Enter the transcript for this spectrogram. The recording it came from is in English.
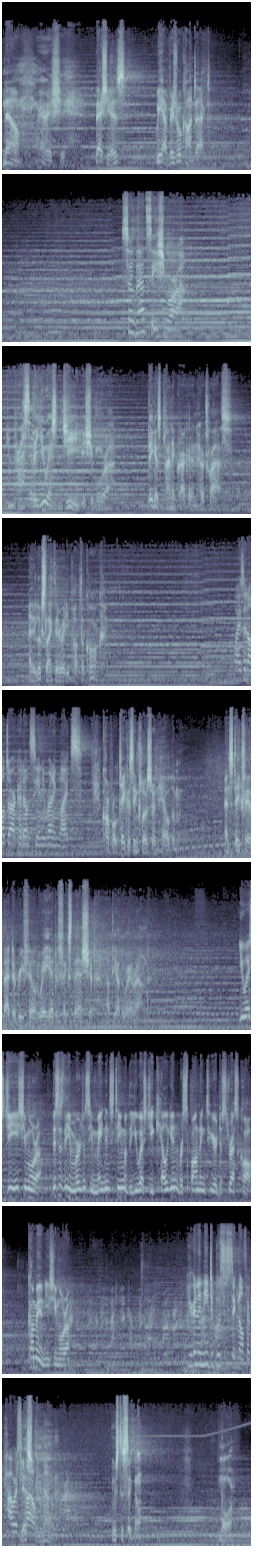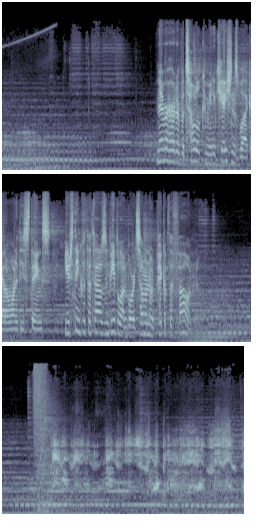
Now, where is she? There she is. We have visual contact. So that's Ishimura. Impressive. The USG Ishimura. Biggest planet cracker in her class. And it looks like they already popped the cork. Why is it all dark? I don't see any running lights. Corporal, take us in closer and hail them. And stay clear of that debris field. We're here to fix their ship, not the other way around. USG Ishimura, this is the emergency maintenance team of the USG Kellion responding to your distress call. Come in, Ishimura. You're gonna need to boost the signal if their power's yes, low. we know. Boost the signal. More. Never heard of a total communications blackout on one of these things. You'd think with a thousand people on board, someone would pick up the phone.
